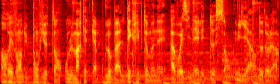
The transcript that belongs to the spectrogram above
en rêvant du bon vieux temps où le market cap global des crypto-monnaies avoisinait les 200 milliards de dollars.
